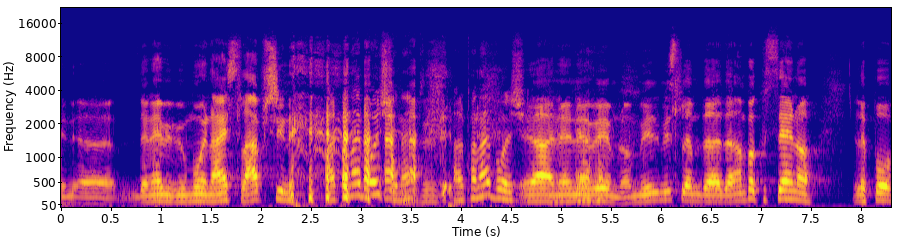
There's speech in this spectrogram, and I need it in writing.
in, uh, da ne bi bil moj najslabši. Ne? Ali pa najboljši, ne? Ali pa najboljši. Ja, ne, ne vem. No. Mi- Mislim, da, da, ampak vseeno lepo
